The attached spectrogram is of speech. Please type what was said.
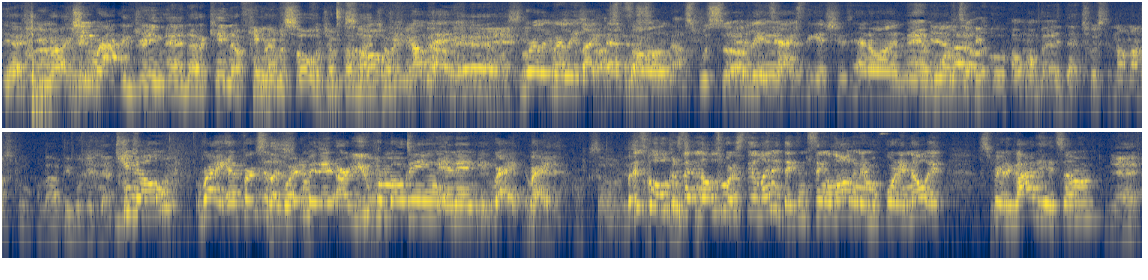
Yeah, G-Rock, G-Rock. American Dream, and uh, Kena from Kena Rim of Soul from jumped on that joint. Okay. Yeah. what's up? Really, really like that song. That's what's up, Really man. attacks the issues head on. Man, Yeah, a more lot of people Oh, my get that twisted. No, no, it's cool. A lot of people get that twisted. You know, right? At first, it's like, wait a minute, are you promoting? And then, right, right. Yeah, So But it's cool because then those who are still in it, they can sing along, and then before they know it, Spirit of God hits them. Yeah,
